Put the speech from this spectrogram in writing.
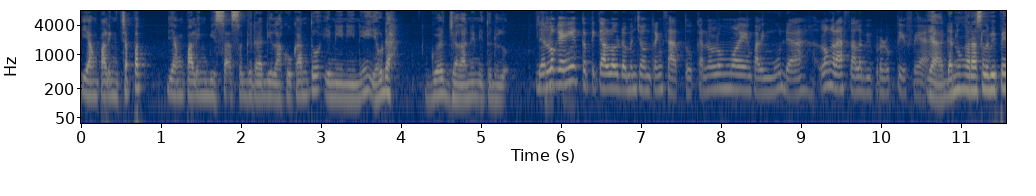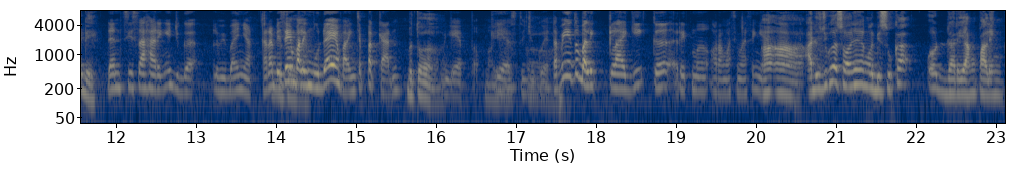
Yang paling cepet yang paling bisa segera dilakukan tuh ini ini ini. Ya udah gue jalanin itu dulu Dan lo kayaknya ketika lo udah mencontreng satu, karena lo mulai yang paling mudah, lo ngerasa lebih produktif ya. ya dan lu ngerasa lebih pede Dan sisa harinya juga lebih banyak. Karena biasanya yang paling mudah yang paling cepet kan. betul Gitu. Iya setuju gue. Tapi itu balik lagi ke ritme orang masing-masing ya. Ah, ah. Ada juga soalnya yang lebih suka oh dari yang paling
